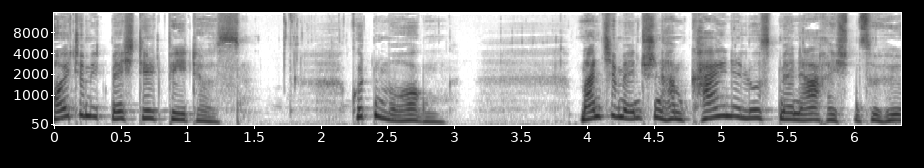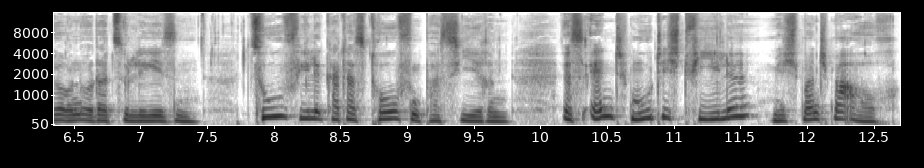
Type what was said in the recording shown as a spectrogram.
Heute mit Mechthild Peters. Guten Morgen. Manche Menschen haben keine Lust mehr Nachrichten zu hören oder zu lesen. Zu viele Katastrophen passieren. Es entmutigt viele, mich manchmal auch.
